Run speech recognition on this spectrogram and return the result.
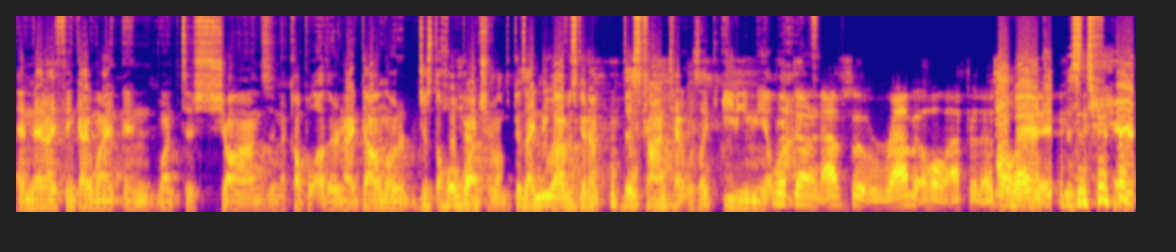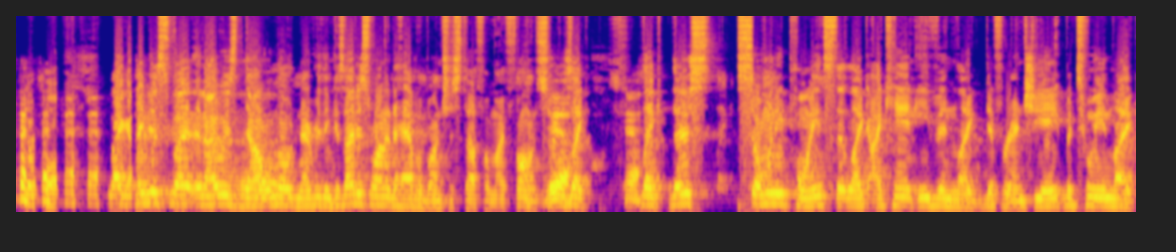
and then I think I went and went to Shawn's and a couple other, and I downloaded just a whole sure. bunch of them because I knew I was gonna. This content was like eating me alive. Went down an absolute rabbit hole after this. Oh man, it. it was terrible. like I just went and I was uh. downloading everything because I just wanted to have a bunch of stuff on my phone. So yeah. it was like, yeah. like there's so many points that like I can't even like differentiate between like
